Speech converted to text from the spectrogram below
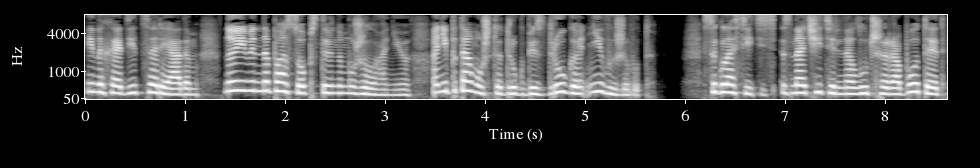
и находиться рядом, но именно по собственному желанию, а не потому, что друг без друга не выживут. Согласитесь, значительно лучше работает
